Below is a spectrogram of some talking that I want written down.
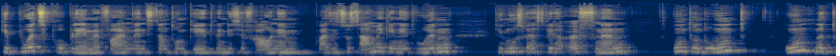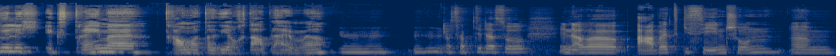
Geburtsprobleme, vor allem wenn es dann darum geht, wenn diese Frauen eben quasi zusammengenäht wurden, die muss man erst wieder öffnen und, und, und. Und natürlich extreme Traumata, die auch da bleiben. Ja. Mhm. Mhm. Was habt ihr da so in eurer Arbeit gesehen schon? Ähm?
